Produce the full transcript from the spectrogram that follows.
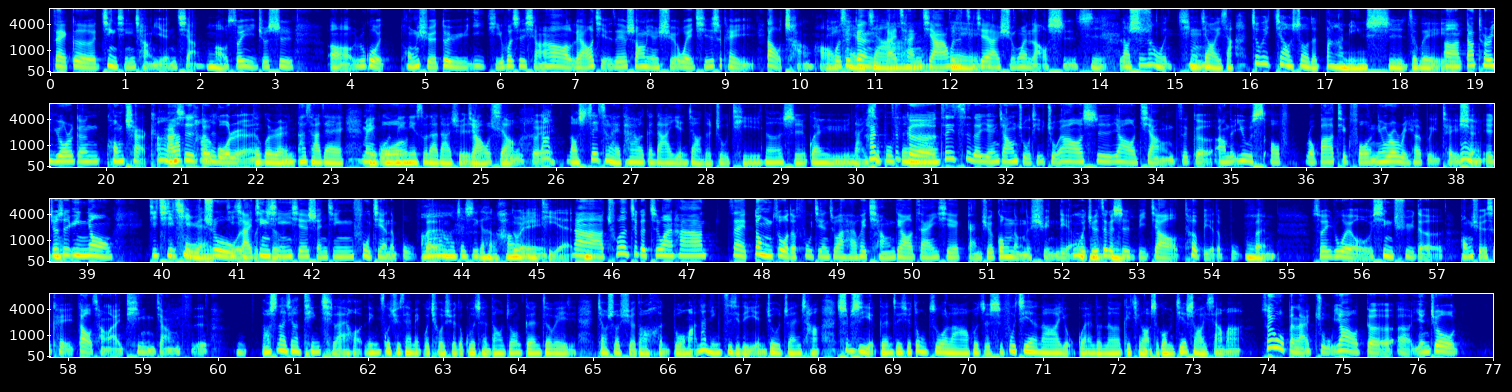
在各进行一场演讲。好、嗯，所以就是呃，如果。同学对于议题或是想要了解这些双联学位，其实是可以到场哈，或是更来参加，或是直接来询问老师。是老师，让我请教一下，嗯、这位教授的大名是这位啊、uh,，Dr. Jorgen Konchak，他是德国人，德国人，他是他在美国明尼苏达大学教书。对，那老师这次来，他要跟大家演讲的主题呢，是关于哪一些部分呢？这个这次的演讲主题主要是要讲这个。On the use of robotic for neural rehabilitation，、嗯、也就是运用机器辅助来进行一些神经复健的部分。哦，这是一个很夯的议题。那除了这个之外，它在动作的复健之外，还会强调在一些感觉功能的训练。嗯、我觉得这个是比较特别的部分。嗯、所以，如果有兴趣的同学，是可以到场来听这样子。老师，那这样听起来哈，您过去在美国求学的过程当中，跟这位教授学到很多嘛？那您自己的研究专长是不是也跟这些动作啦，或者是附件啊有关的呢？可以请老师给我们介绍一下吗？所以我本来主要的呃研究。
